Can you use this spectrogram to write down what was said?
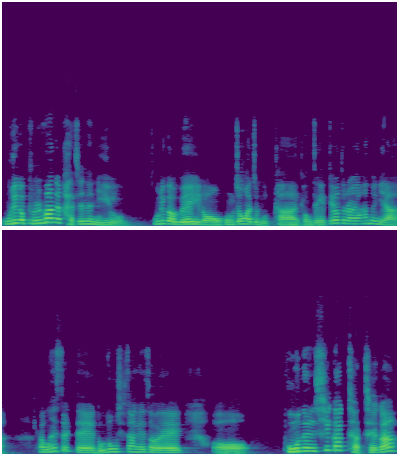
우리가 불만을 가지는 이유, 우리가 왜 이런 공정하지 못한 경쟁에 뛰어들어야 하느냐라고 했을 때 노동시장에서의 어, 보는 시각 자체가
